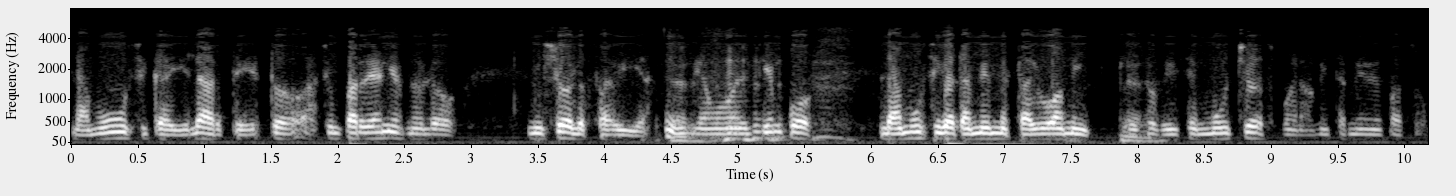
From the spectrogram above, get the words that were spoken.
la música y el arte. Esto hace un par de años no lo ni yo lo sabía. Digamos, el tiempo la música también me salvó a mí. Eso que dicen muchos, bueno, a mí también me pasó.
